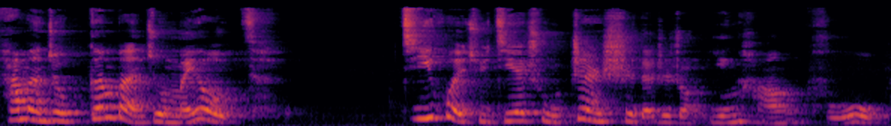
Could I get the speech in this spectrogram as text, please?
他们就根本就没有机会去接触正式的这种银行服务。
